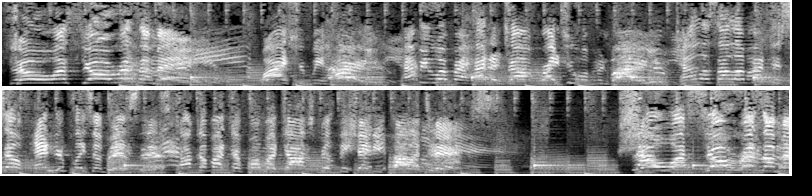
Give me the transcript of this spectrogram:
Show us your resume. Why should we hire you? Have you ever had a job write you up and fire you? Tell us all about yourself and your place of business. Talk about your former jobs, filthy, shady politics. Show us your resume.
